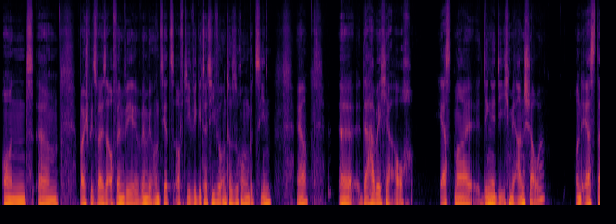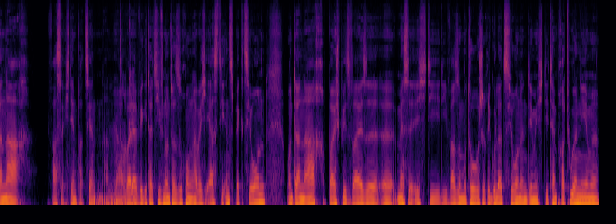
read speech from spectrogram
Und ähm, beispielsweise auch wenn wir, wenn wir uns jetzt auf die vegetative Untersuchung beziehen, ja, äh, da habe ich ja auch erstmal Dinge, die ich mir anschaue und erst danach fasse ich den Patienten an. Ja. Okay. Bei der vegetativen Untersuchung habe ich erst die Inspektion und danach beispielsweise äh, messe ich die, die vasomotorische Regulation, indem ich die Temperatur nehme,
